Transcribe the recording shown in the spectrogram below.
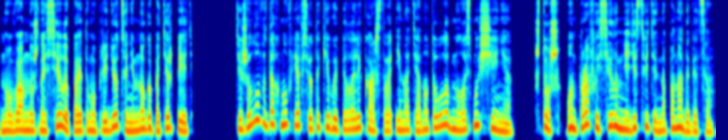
«Но вам нужны силы, поэтому придется немного потерпеть». Тяжело вздохнув, я все таки выпила лекарство и натянуто улыбнулась мужчине. Что ж, он прав, и силы мне действительно понадобятся.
